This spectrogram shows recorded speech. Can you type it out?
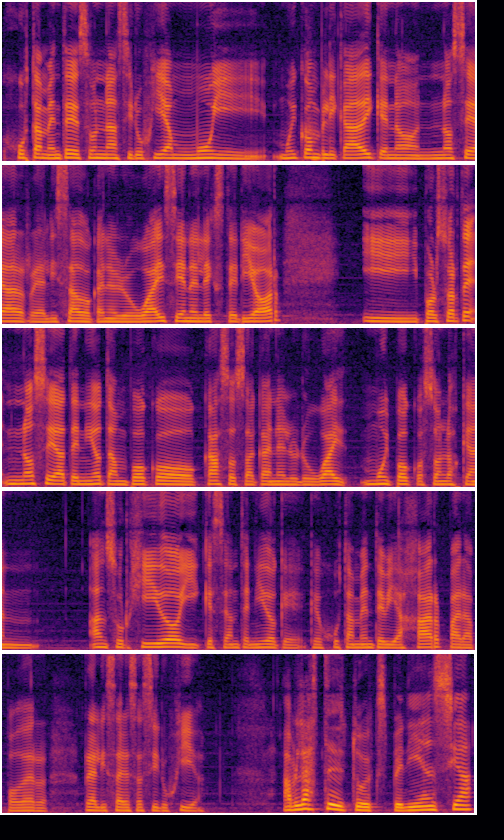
justamente es una cirugía muy, muy complicada y que no, no se ha realizado acá en Uruguay, sí en el exterior. Y por suerte no se ha tenido tampoco casos acá en el Uruguay, muy pocos son los que han, han surgido y que se han tenido que, que justamente viajar para poder realizar esa cirugía. Hablaste de tu experiencia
